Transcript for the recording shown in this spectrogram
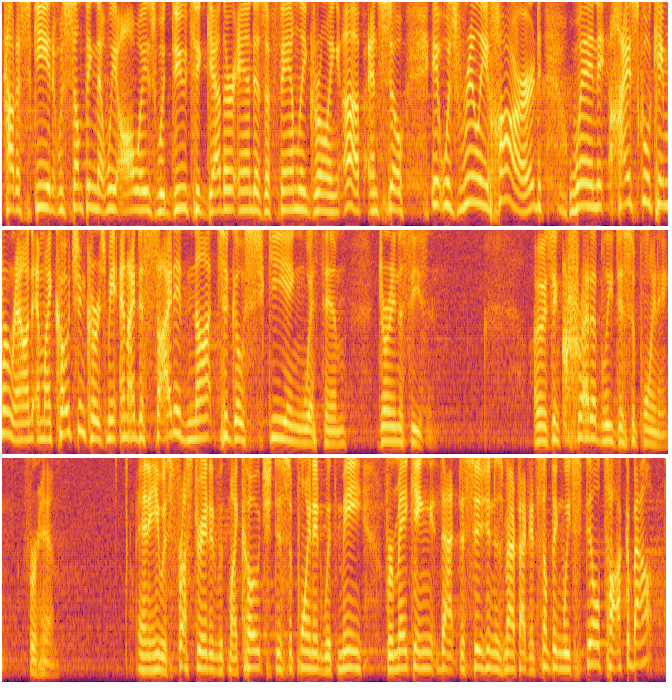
how to ski. And it was something that we always would do together and as a family growing up. And so it was really hard when high school came around and my coach encouraged me, and I decided not to go skiing with him during the season. It was incredibly disappointing for him. And he was frustrated with my coach, disappointed with me for making that decision. As a matter of fact, it's something we still talk about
